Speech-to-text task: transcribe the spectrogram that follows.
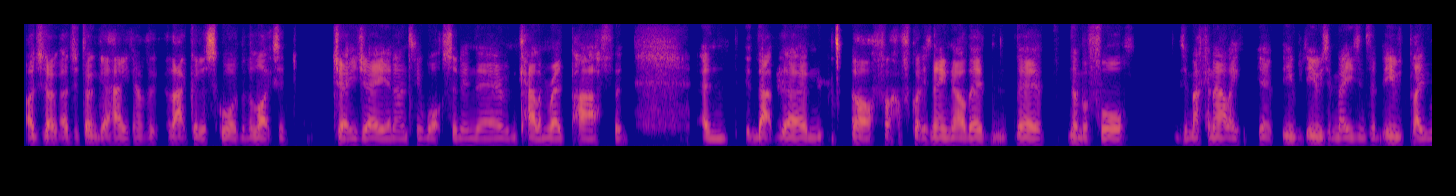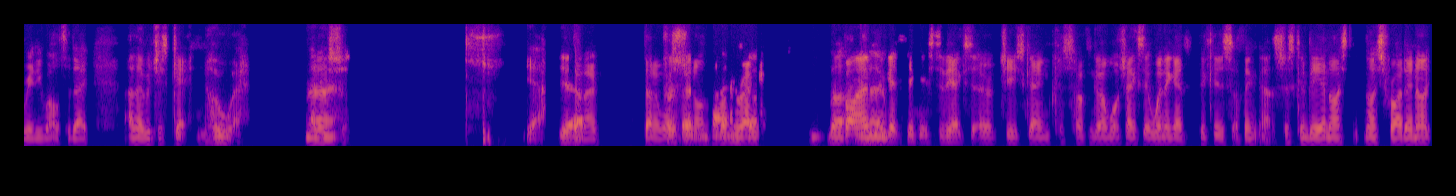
I just don't I just don't get how you can have that good a squad with the likes of JJ and Anthony Watson in there and Callum Redpath and and that um oh fuck, I forgot his name now. They're they're number four. Is it McNally? Yeah, he, he was amazing. He played really well today, and they were just getting nowhere. No. And it's just yeah, yeah. Don't know, don't know what's going on down the but, but I'm going to get tickets to the Exeter Chiefs game because I can go and watch Exeter win again because I think that's just going to be a nice, nice Friday night.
